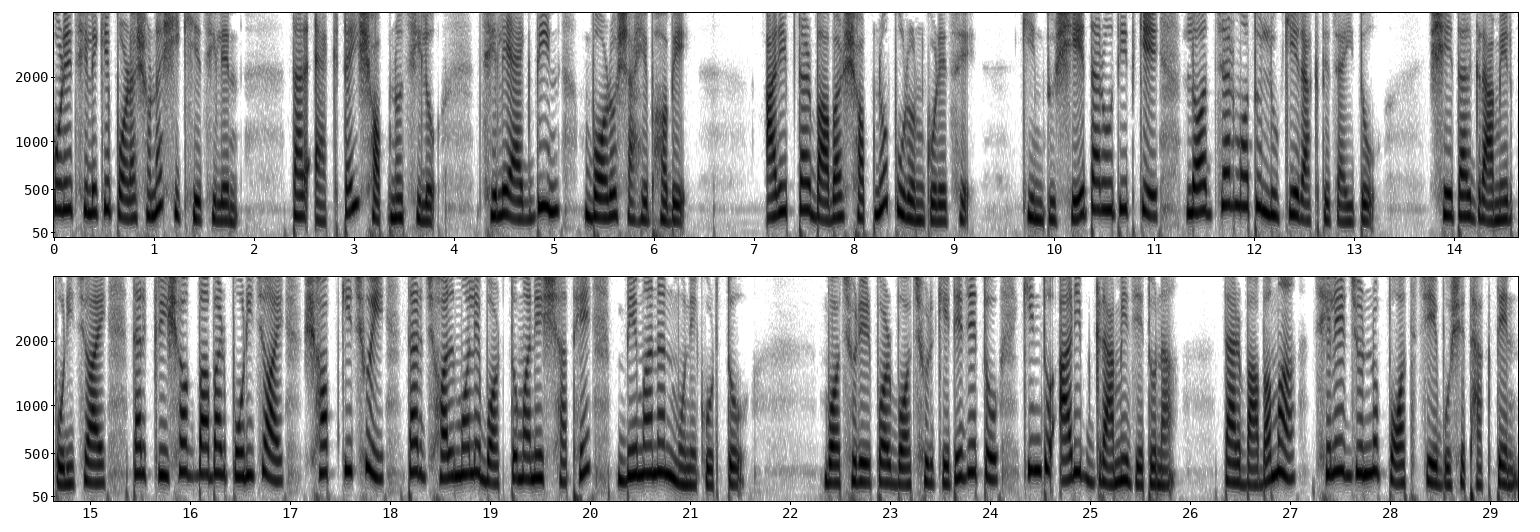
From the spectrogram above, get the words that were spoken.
করে ছেলেকে পড়াশোনা শিখিয়েছিলেন। তার একটাই স্বপ্ন ছিল, ছেলে একদিন বড় সাহেব হবে। আরিফ তার বাবার স্বপ্ন পূরণ করেছে, কিন্তু সে তার অতীতকে লজ্জার মতো লুকিয়ে রাখতে চাইত। সে তার গ্রামের পরিচয়, তার কৃষক বাবার পরিচয় সব কিছুই তার ঝলমলে বর্তমানের সাথে বেমানান মনে করত। বছরের পর বছর কেটে যেত, কিন্তু আরিফ গ্রামে যেত না। তার বাবা মা ছেলের জন্য পথ চেয়ে বসে থাকতেন।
